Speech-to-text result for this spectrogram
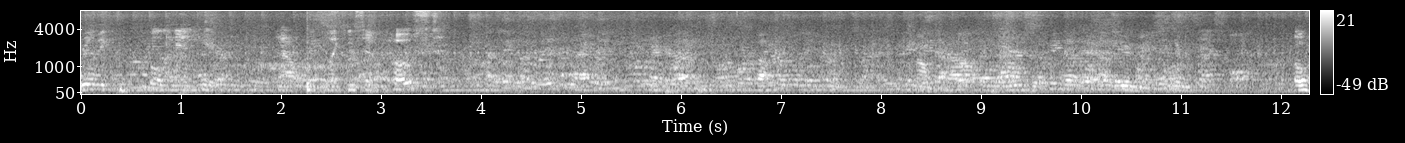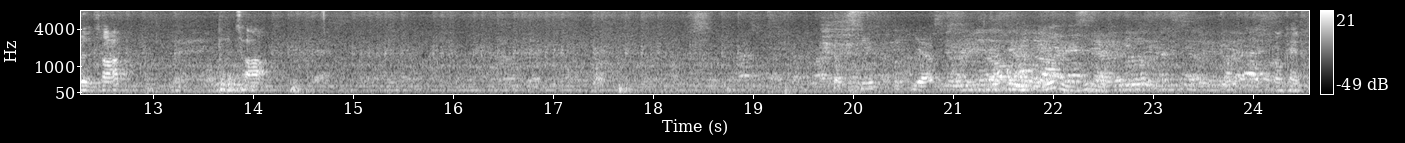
Really pulling in here. Now, like you said, post. Over the top. The top. Okay.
